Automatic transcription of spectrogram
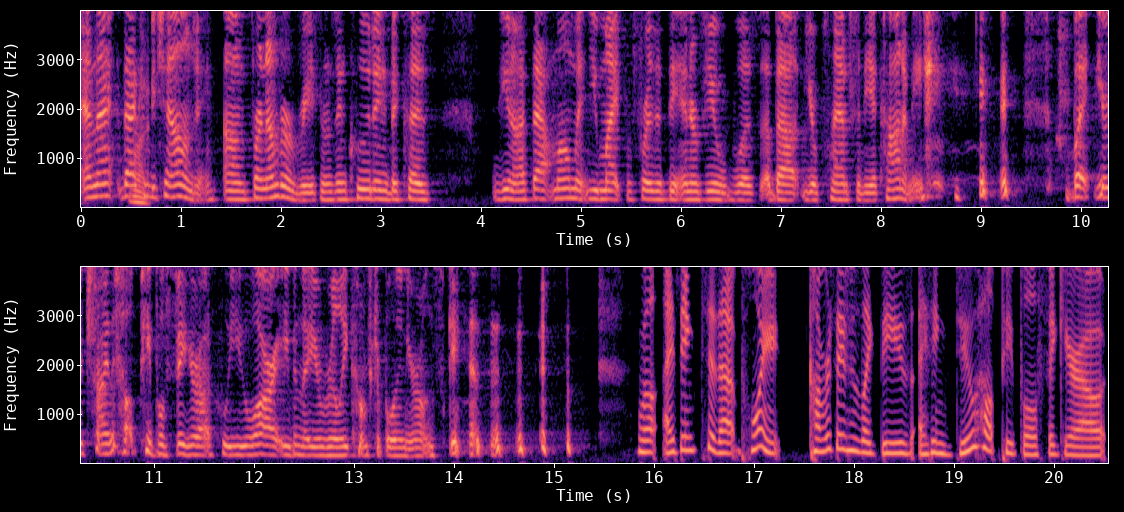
And that, that right. can be challenging um, for a number of reasons, including because, you know, at that moment, you might prefer that the interview was about your plan for the economy. but you're trying to help people figure out who you are, even though you're really comfortable in your own skin. well, I think to that point, conversations like these, I think, do help people figure out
